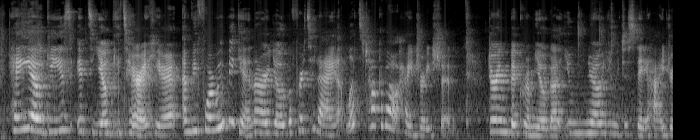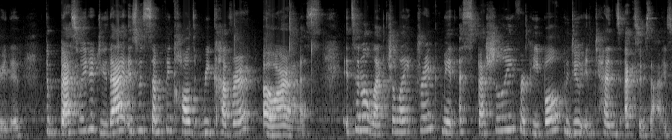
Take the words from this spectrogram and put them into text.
Hey yogis, it's Yogi Tara here, and before we begin our yoga for today, let's talk about hydration. During Bikram yoga, you know you need to stay hydrated. The best way to do that is with something called Recover ORS. It's an electrolyte drink made especially for people who do intense exercise.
